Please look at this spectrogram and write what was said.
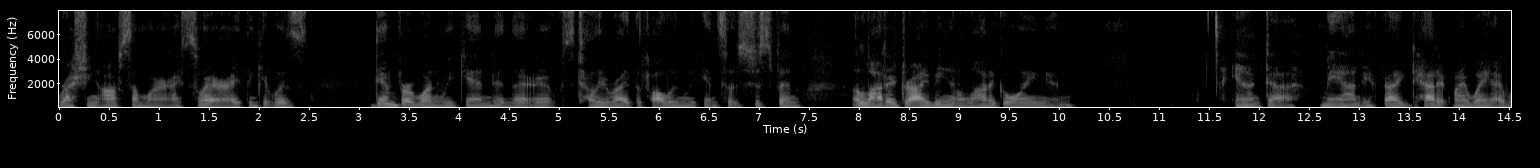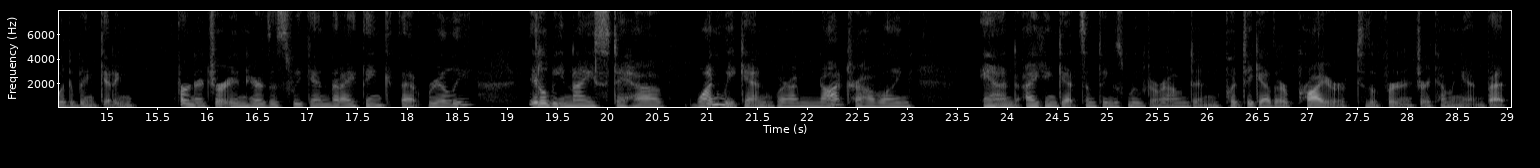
rushing off somewhere? I swear, I think it was Denver one weekend and then it was Telluride the following weekend, so it's just been a lot of driving and a lot of going and and uh, man, if I'd had it my way, I would have been getting furniture in here this weekend. But I think that really it'll be nice to have one weekend where I'm not traveling and I can get some things moved around and put together prior to the furniture coming in. But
